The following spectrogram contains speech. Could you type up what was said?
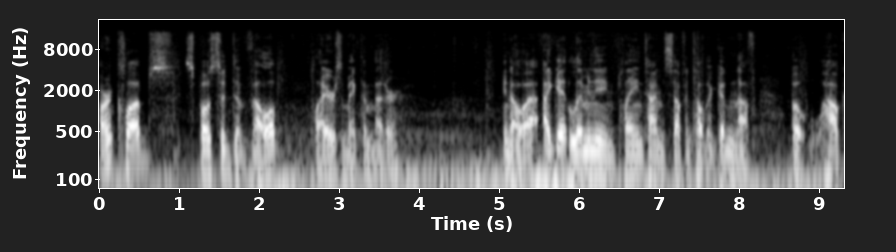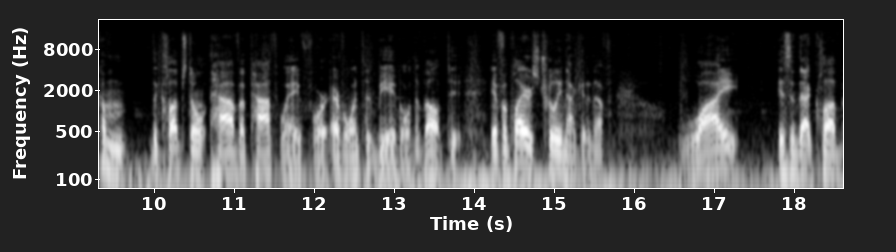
aren't clubs supposed to develop players and make them better? you know, I get limiting playing time and stuff until they're good enough, but how come the clubs don't have a pathway for everyone to be able to develop? To, If a player is truly not good enough, why isn't that club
